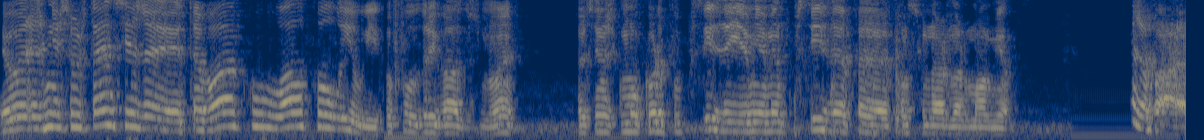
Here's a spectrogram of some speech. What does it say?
Eu, as minhas substâncias é tabaco, álcool e o full derivados, não é? São as cenas que o meu corpo precisa e a minha mente precisa para funcionar normalmente. Mas opá,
